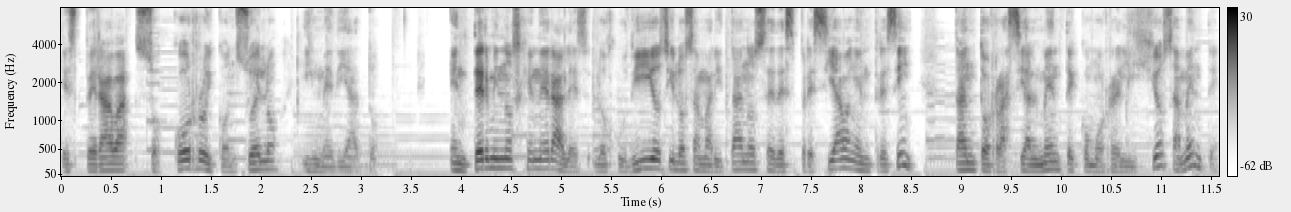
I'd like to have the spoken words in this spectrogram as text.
esperaba socorro y consuelo inmediato. En términos generales, los judíos y los samaritanos se despreciaban entre sí, tanto racialmente como religiosamente.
